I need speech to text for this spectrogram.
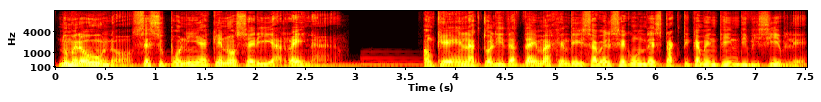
Número 1. Se suponía que no sería reina. Aunque en la actualidad la imagen de Isabel II es prácticamente indivisible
